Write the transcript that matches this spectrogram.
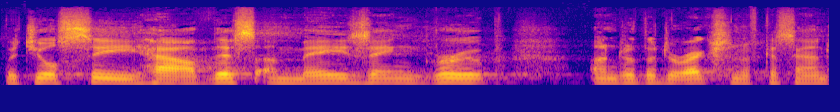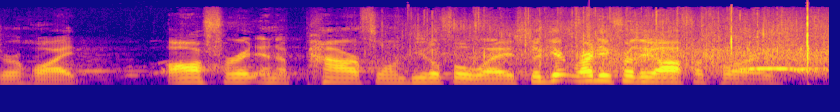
but you'll see how this amazing group, under the direction of Cassandra White, offer it in a powerful and beautiful way. So get ready for the offertory.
